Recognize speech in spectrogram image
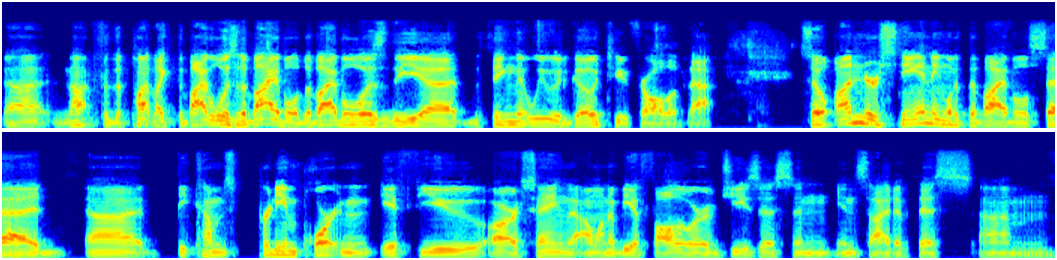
uh, not for the punt, like the Bible was the Bible. The Bible was the uh, the thing that we would go to for all of that. So understanding what the Bible said uh, becomes pretty important if you are saying that I want to be a follower of Jesus and inside of this um,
